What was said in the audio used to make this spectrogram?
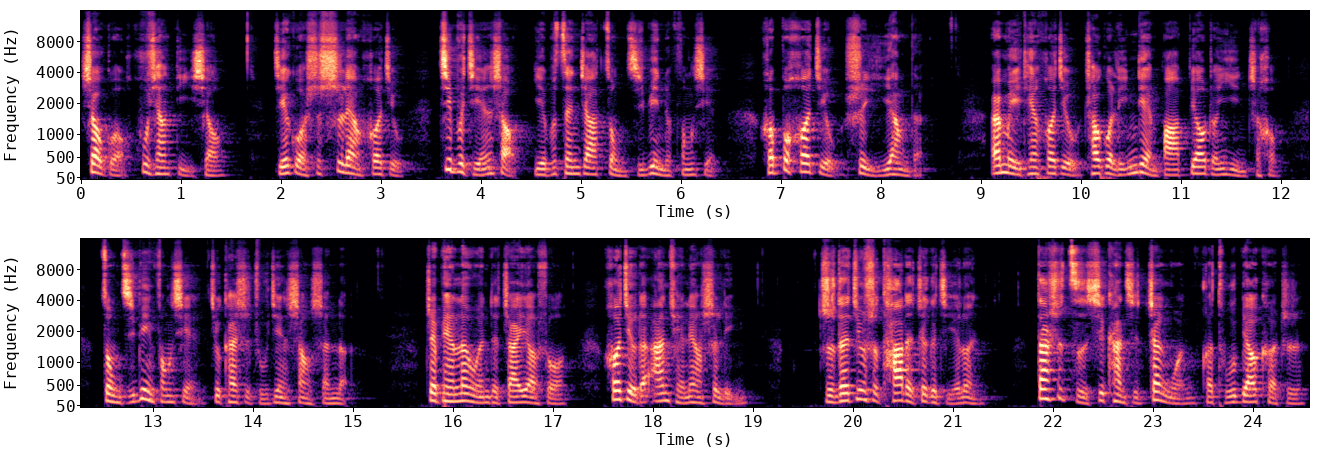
效果互相抵消。结果是适量喝酒既不减少也不增加总疾病的风险，和不喝酒是一样的。而每天喝酒超过零点八标准饮之后，总疾病风险就开始逐渐上升了。这篇论文的摘要说，喝酒的安全量是零，指的就是他的这个结论。但是仔细看其正文和图表可知，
